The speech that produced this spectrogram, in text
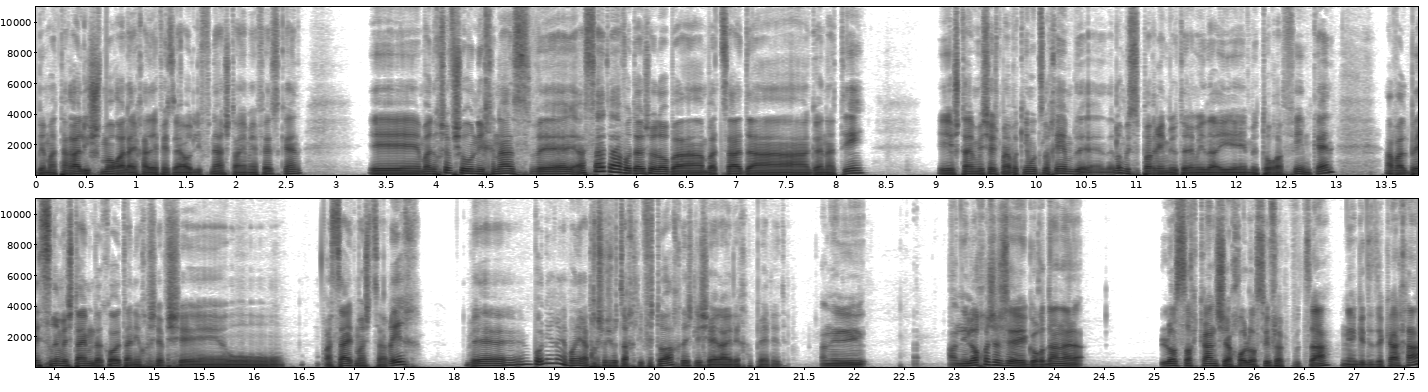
במטרה לשמור על ה-1-0, זה היה עוד לפני ה-2-0, כן? אה, ואני חושב שהוא נכנס ועשה את העבודה שלו ב- בצד ההגנתי. אה, 2 ו-6 מאבקים מוצלחים, זה, זה לא מספרים יותר מדי אה, מטורפים, כן? אבל ב-22 דקות אני חושב שהוא עשה את מה שצריך, ובוא נראה, בוא נראה, אתה חושב שהוא צריך לפתוח? יש לי שאלה אליך פלד. אני, אני לא חושב שגורדנה לא שחקן שיכול להוסיף לקבוצה, אני אגיד את זה ככה.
